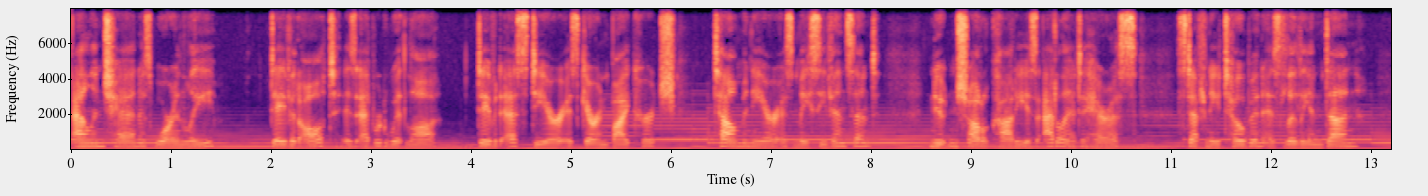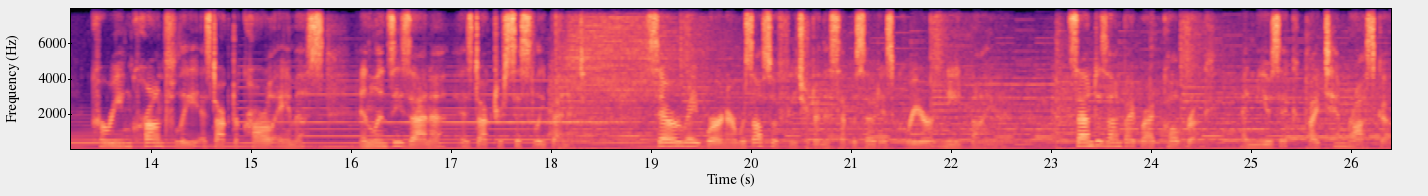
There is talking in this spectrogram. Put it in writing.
Allen Chan as Warren Lee, David Ault as Edward Whitlaw, David S. Dear as Garyn Beikirch, Tal Minear as Macie Vincent, Newton Schottelkotte as Atalanta Harris, Stephanie Tobin as Lillian Dunne, Karim Kronfli as Dr. Karl Amos, and Lindsay Zana as Dr. Cicely Bennett. Sarah Rhea Werner was also featured in this episode as Greer Niedmeier. Sound design by Brad Colbroock, and music by Tim Rosko.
